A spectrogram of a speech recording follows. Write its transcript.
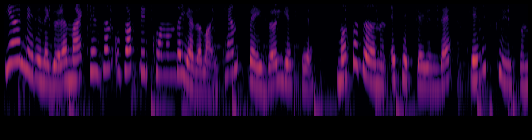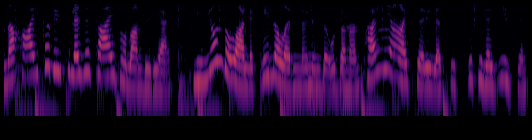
Diğerlerine göre merkezden uzak bir konumda yer alan Camps Bay bölgesi, Masa Dağı'nın eteklerinde deniz kıyısında harika bir plaja sahip olan bir yer. Milyon dolarlık villaların önünde uzanan palmiye ağaçlarıyla süslü plajı için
